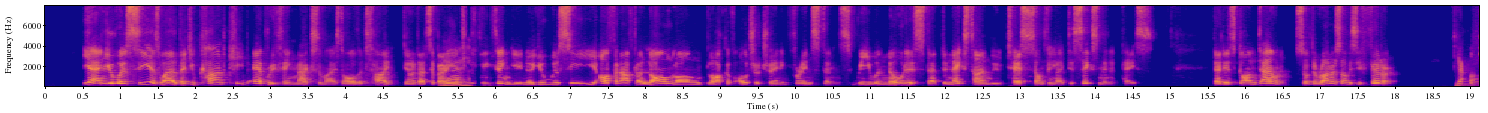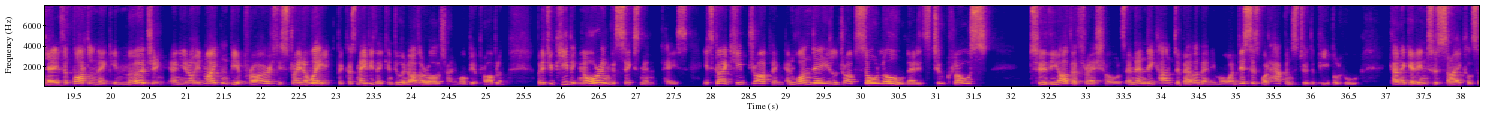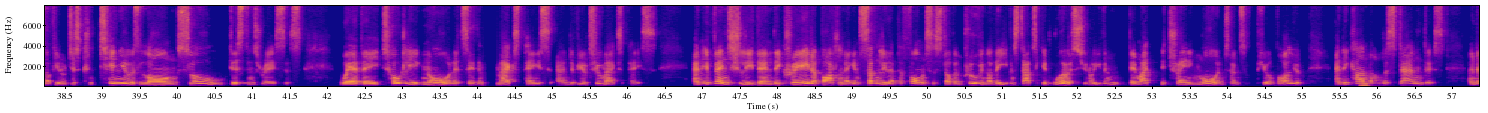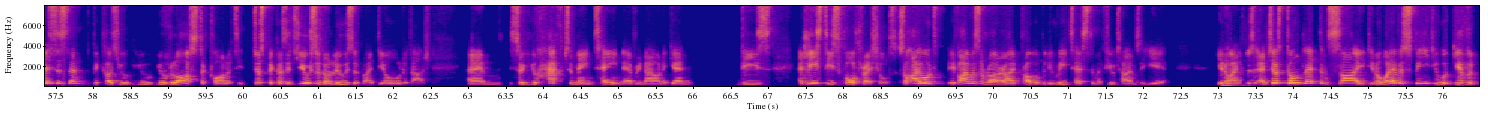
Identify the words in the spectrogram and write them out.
Yeah, and you will see as well that you can't keep everything maximized all the time. You know, that's a very yeah. interesting thing. You know, you will see often after a long, long block of ultra training, for instance, we will notice that the next time we test something like the six minute pace, that it's gone down. So the runner's obviously fitter. Yeah. There is a bottleneck emerging. And, you know, it mightn't be a priority straight away because maybe they can do another ultra and it won't be a problem. But if you keep ignoring the six minute pace, it's going to keep dropping. And one day it'll drop so low that it's too close to the other thresholds and then they can't develop anymore. And this is what happens to the people who kind of get into cycles of, you know, just continuous long, slow distance races where they totally ignore, let's say, the max pace and the VO2 max pace and eventually then they create a bottleneck and suddenly their performances stop improving or they even start to get worse. You know even they might be training more in terms of pure volume and they can't mm. understand this. And this is then because you you you've lost the quality just because it's use it or lose it right? The old adage. Um, so you have to maintain every now and again these at least these four thresholds. So i would if i was a runner i'd probably retest them a few times a year you know mm. and just, and just don't let them slide. You know whatever speed you were given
